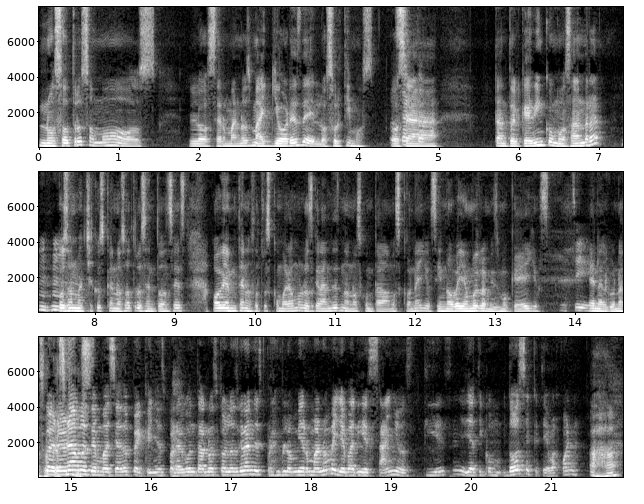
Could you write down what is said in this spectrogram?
nosotros somos los hermanos mayores de los últimos, o sea, tanto el Kevin como Sandra, Pues son más chicos que nosotros, entonces, obviamente nosotros como éramos los grandes no nos juntábamos con ellos y no veíamos lo mismo que ellos Sí. en algunas Pero ocasiones. éramos demasiado pequeños para juntarnos con los grandes. Por ejemplo, mi hermano me lleva 10 años, 10 años, y a ti como 12 que te lleva Juana. Ajá.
